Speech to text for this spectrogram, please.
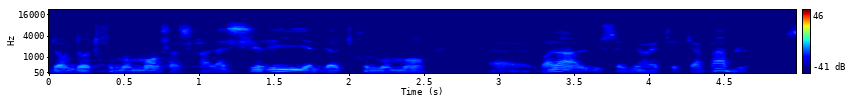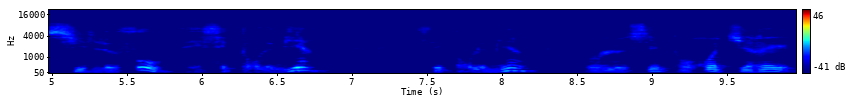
Dans d'autres moments, ça sera la Syrie. Il y a d'autres moments, euh, voilà, le Seigneur était capable s'il le faut, et c'est pour le bien, c'est pour le bien, on le sait, pour retirer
